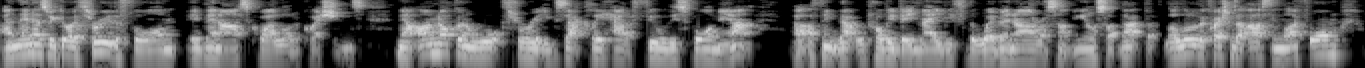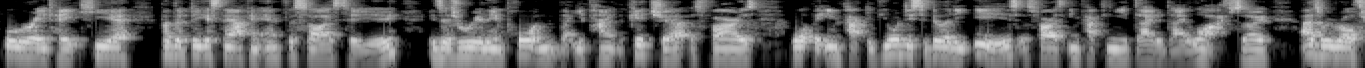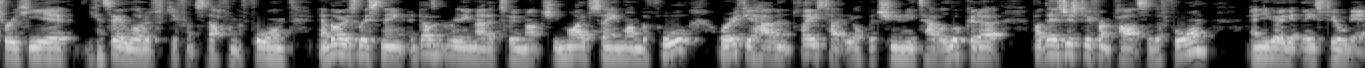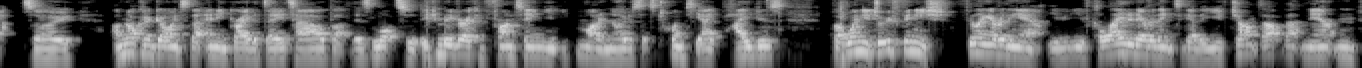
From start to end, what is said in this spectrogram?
And then as we go through the form, it then asks quite a lot of questions. Now, I'm not going to walk through exactly how to fill this form out. Uh, I think that will probably be maybe for the webinar or something else like that. But a lot of the questions I asked in my form will repeat here. But the biggest thing I can emphasize to you is it's really important that you paint the picture as far as what the impact of your disability is as far as impacting your day to day life. So as we roll through here, you can see a lot of different stuff on the form. Now, those listening, it doesn't really matter too much. You might have seen one before, or if you haven't, please take the opportunity to have a look at it. But there's just different parts of the form and you got to get these filled out. So I'm not going to go into that any greater detail, but there's lots of, it can be very confronting. You, you might have noticed it's 28 pages. But when you do finish filling everything out, you, you've collated everything together, you've jumped up that mountain,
